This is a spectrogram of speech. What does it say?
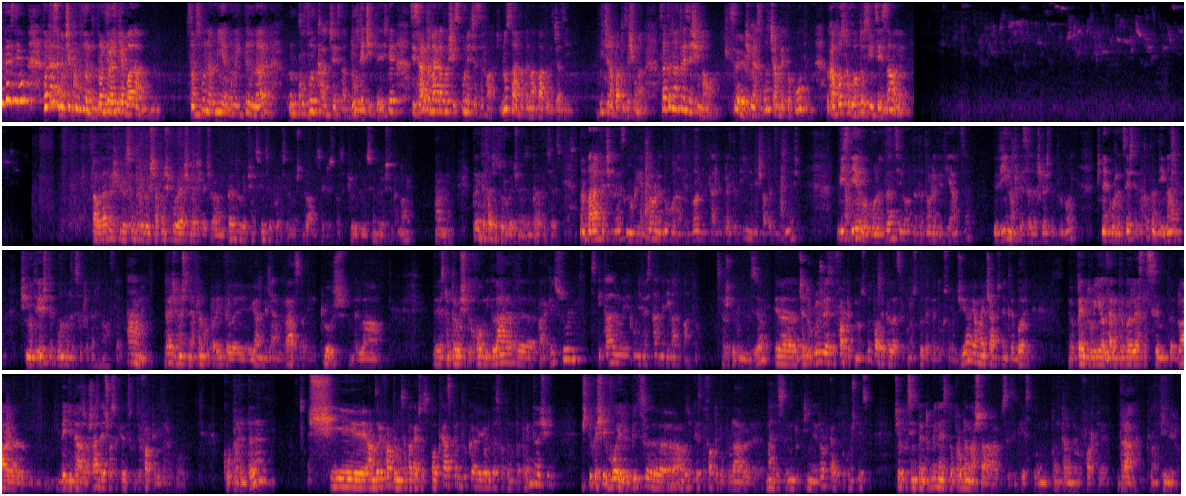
Puteți vă dați seama ce cuvânt, frontierul Enche Balan. Să-mi spună mie unui tânăr un cuvânt ca acesta. Du-te, citește, ți se arată mai ca și spune ce să faci. Nu s-a arătat în a 40 zi. Nici în a 41. S-a arătat în a 39. Serios? Și mi-a spus ce am de făcut, că a fost cuvântul Sfinției sale. Slavă Tatălui și Fiului Sfântului Duh și atunci pururea și în vecii vecii. Amin. Pentru că cine Sfinților Părinților noștri, Doamne, Să Hristos, Fiul lui Dumnezeu, miluiește pe noi. Amin. Părinte, faceți o rugăciune, Împărate Ceresc. Împărate Ceresc, Mângâietorule, Duhul adevărului, care pretutinde niște toate împlinești, vistierul bunătăților, dătătorule de viață, vină și te sălășlește într noi și ne curățește de tot întinarea și mântuiește bunurile sufletele noastre. Amin. Dragii noștri, ne aflăm cu Părintele Ioan Emilian Rază din Cluj, de la este un preot și duhovnic la uh, Paraclisul Spitalului Universitar Medical 4. Să ajute Dumnezeu. Uh, Centrul Clujului este foarte cunoscut, poate că l-ați recunoscut de pe doxologia. Eu am aici niște întrebări uh, pentru el, dar întrebările astea sunt doar uh, de ghidaj așa, deci o să fie o discuție foarte liberă cu, cu părintele. Și am dorit foarte mult să fac acest podcast pentru că eu iubesc foarte mult pe părintele și știu că și voi îl iubiți, am văzut că este foarte popular, mai ales în rândul tinerilor, care, după cum știți, cel puțin pentru mine este o problemă așa, cum să zic, este un punct al meu foarte drag, problema tinerilor.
